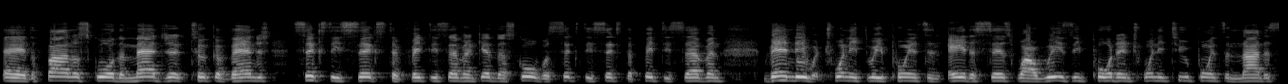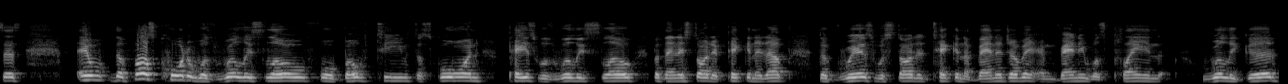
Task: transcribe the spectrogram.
Hey, the final score, the Magic took advantage 66 to 57. Again, the score was 66 to 57. Vandy with 23 points and 8 assists, while Weezy poured in 22 points and 9 assists. It, the first quarter was really slow for both teams. The scoring pace was really slow, but then they started picking it up. The Grizz was started taking advantage of it, and Vandy was playing really good.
